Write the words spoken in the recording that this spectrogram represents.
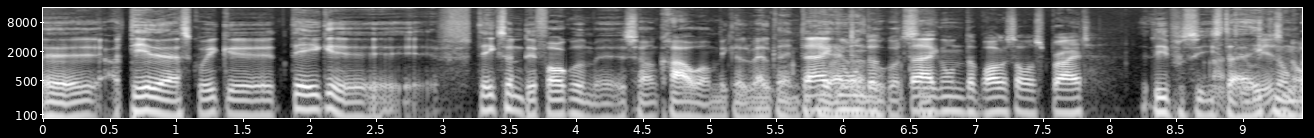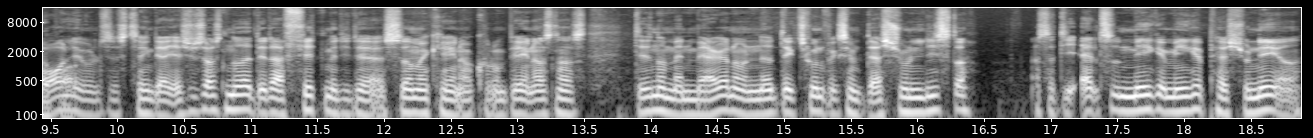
Øh, og det er sgu ikke, det er ikke, det er ikke sådan, det er foregået med Søren Krav og Michael Valgren. Der er, ikke nogen, der, der er ikke nogen, der brokker sig over Sprite. Lige præcis, Nej, der det er er ikke nogen, en der overlevelsesting der. Jeg synes også noget af det, der er fedt med de der sydamerikanere og kolumbianere og sådan noget, det er noget, man mærker, når man er nede i turen, for eksempel deres journalister. Altså, de er altid mega, mega passionerede.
